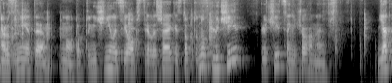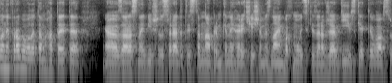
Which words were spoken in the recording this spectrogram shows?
Розумієте, ну, тобто нічні оці обстріли, ще якісь. Тобто, ну, включі, включі це нічого не. Як вони пробували там гатити, е, зараз найбільше зосередитись там напрямки найгарячіші, ми знаємо, Бахмутський, зараз вже Авдіївський активувався,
